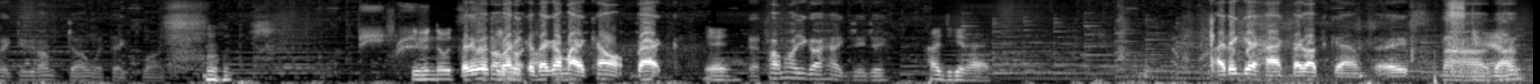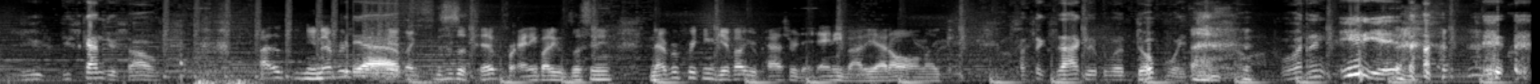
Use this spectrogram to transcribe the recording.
He's like, dude, I'm done with Xbox. Even though it's But it was Sounds funny because I got my account back. Yeah, Yeah, tell him how you got hacked, JJ. how'd you get hacked? I didn't get hacked. I got scammed. Alright. Nah, Scammed? that you you scammed yourself. I, you never. Yeah. okay, like this is a tip for anybody who's listening. Never freaking give out your password to anybody at all. Like, That's exactly what Dope Boy did. what an idiot!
